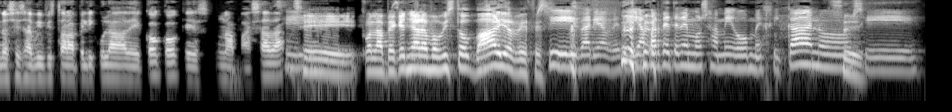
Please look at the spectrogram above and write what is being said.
No sé si habéis visto la película de Coco, que es una pasada. Sí, con la pequeña la hemos visto varias veces. Sí, varias veces. Y aparte tenemos amigos mexicanos y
